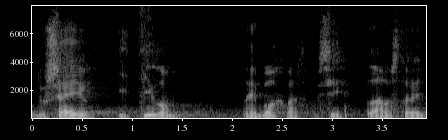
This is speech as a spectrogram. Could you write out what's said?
душею і тілом. Най Бог вас всіх благословить.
